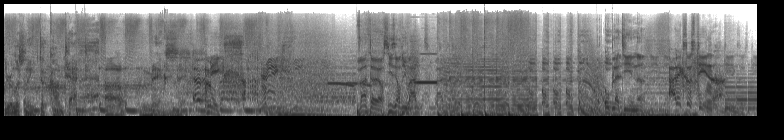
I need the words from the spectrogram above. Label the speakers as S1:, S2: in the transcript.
S1: You're listening to Contact Up Mix.
S2: Up Mix. Mix. 20h, 6h du mat. Au platine, Alex Austin.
